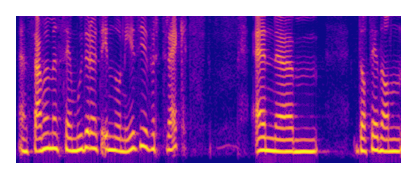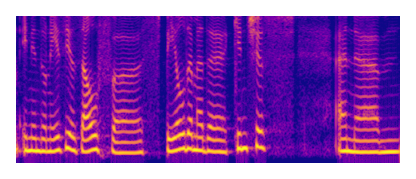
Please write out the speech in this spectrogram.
en samen met zijn moeder uit Indonesië vertrekt. En um, dat hij dan in Indonesië zelf uh, speelde met de kindjes. En, um,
